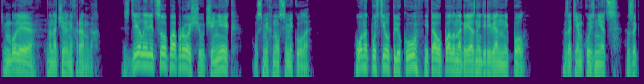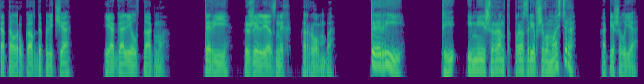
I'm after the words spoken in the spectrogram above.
тем более на начальных рангах. «Сделай лицо попроще, ученик», — усмехнулся Микула. Он отпустил клюку, и та упала на грязный деревянный пол. Затем кузнец закатал рукав до плеча и оголил тагму. Три железных ромба. «Три! Ты имеешь ранг прозревшего мастера?» — опешил я.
